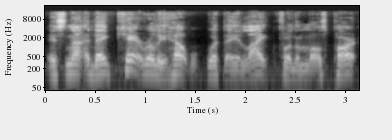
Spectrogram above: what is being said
It's not, they can't really help what they like for the most part.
